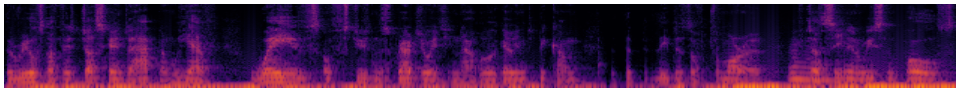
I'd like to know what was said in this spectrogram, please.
the real stuff is just going to happen. We have waves of students graduating now who are going to become the, the leaders of tomorrow. We've just mm-hmm. seen in recent polls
